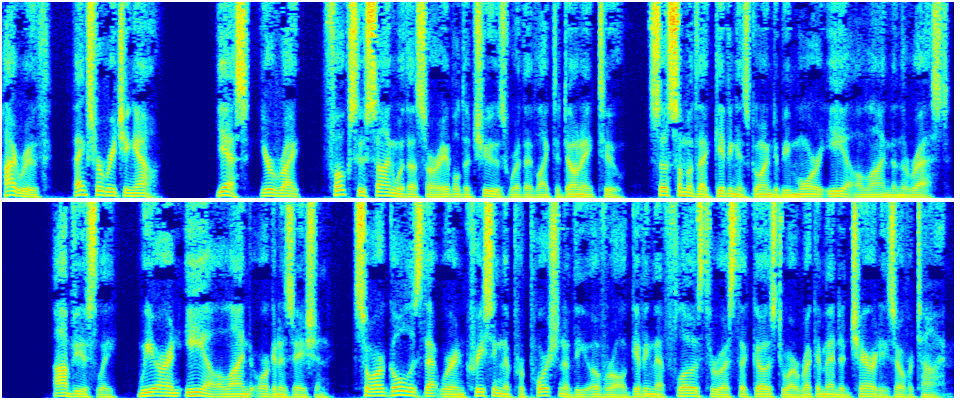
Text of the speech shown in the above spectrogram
Hi Ruth, thanks for reaching out. Yes, you're right, folks who sign with us are able to choose where they'd like to donate to, so some of that giving is going to be more EA aligned than the rest. Obviously, we are an EA aligned organization, so our goal is that we're increasing the proportion of the overall giving that flows through us that goes to our recommended charities over time.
